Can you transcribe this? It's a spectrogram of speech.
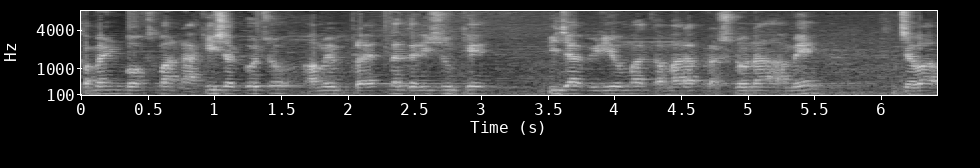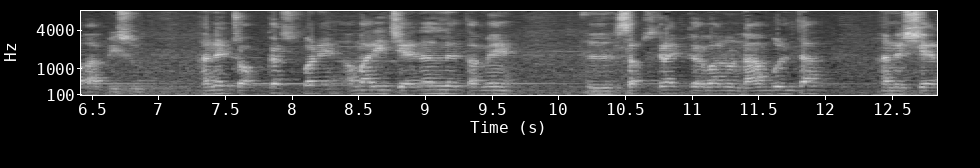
કમેન્ટ બોક્સમાં નાખી શકો છો. અમે પ્રયત્ન કરીશું કે બીજા વિડીયોમાં તમારા પ્રશ્નોના અમે જવાબ આપીશું. અને ચોક્કસપણે અમારી ચેનલને તમે સબસ્ક્રાઇબ કરવાનું ના ભૂલતા અને શેર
